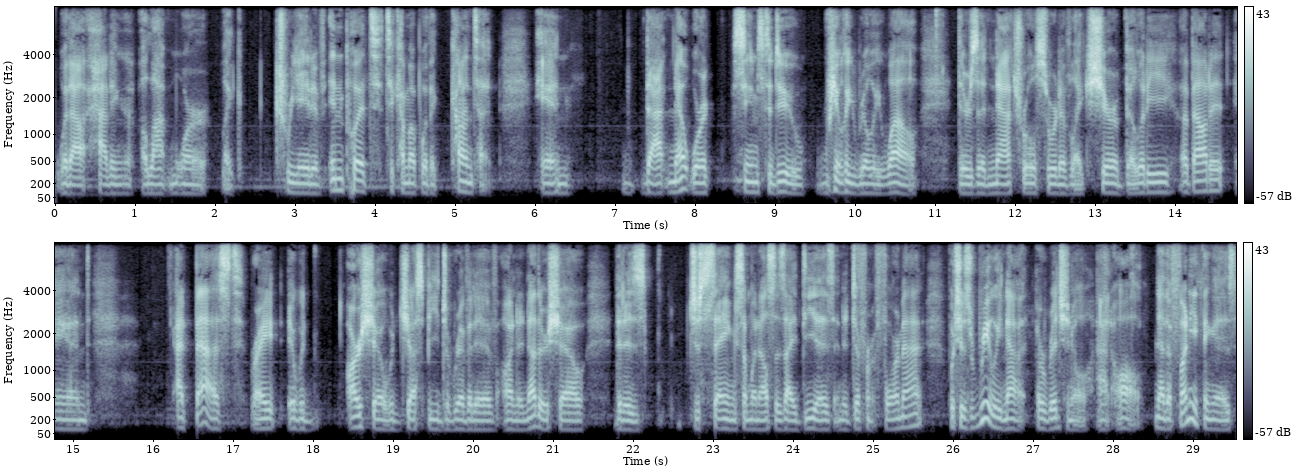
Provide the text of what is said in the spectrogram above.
without adding a lot more like creative input to come up with a content. And that network seems to do really, really well. There's a natural sort of like shareability about it. And at best, right, it would, our show would just be derivative on another show that is just saying someone else's ideas in a different format, which is really not original at all. Now, the funny thing is,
